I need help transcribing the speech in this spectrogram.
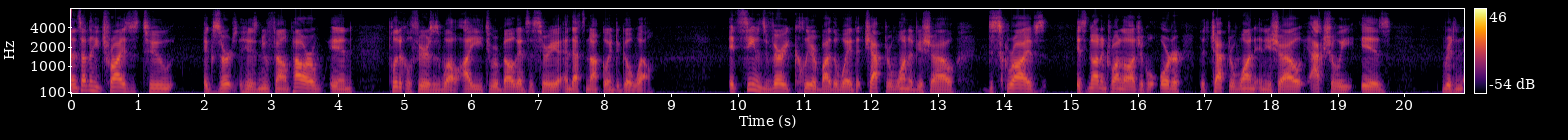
then suddenly he tries to exert his newfound power in political spheres as well, i.e., to rebel against Assyria, and that's not going to go well. It seems very clear, by the way, that chapter 1 of Yeshayahu describes, it's not in chronological order, that chapter 1 in Yeshayahu actually is written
